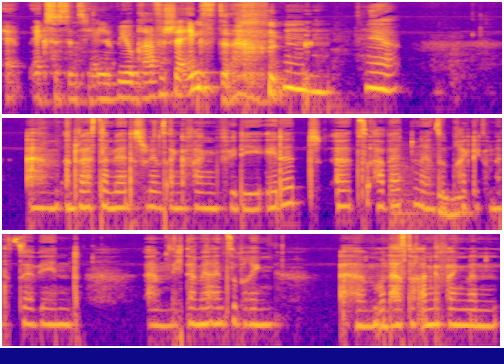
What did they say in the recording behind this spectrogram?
äh, existenzielle biografische Ängste. Mhm. Ja. Ähm, und du hast dann während des Studiums angefangen, für die Edith äh, zu arbeiten, also mhm. Praktikum hattest du erwähnt, ähm, dich da mehr einzubringen. Ähm, und hast auch angefangen dann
